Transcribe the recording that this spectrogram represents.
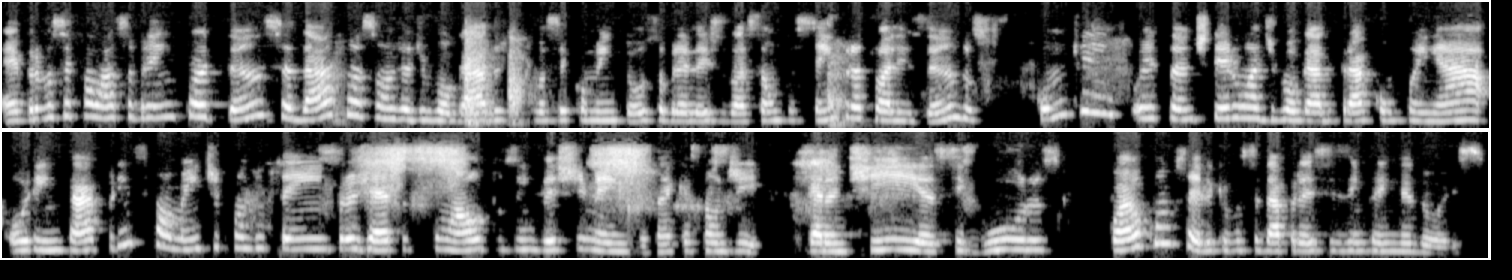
É para você falar sobre a importância da atuação de advogados, que você comentou sobre a legislação está sempre atualizando. Como que é importante ter um advogado para acompanhar, orientar, principalmente quando tem projetos com altos investimentos, né? Questão de garantias, seguros. Qual é o conselho que você dá para esses empreendedores?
